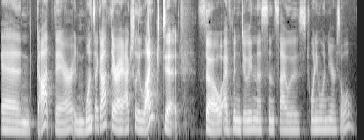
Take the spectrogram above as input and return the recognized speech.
and got there. And once I got there, I actually liked it. So I've been doing this since I was 21 years old.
